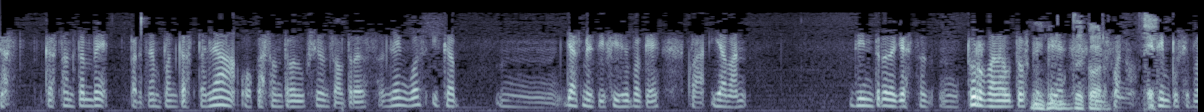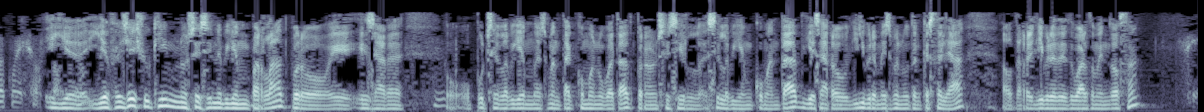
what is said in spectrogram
que, que estan també, per exemple, en castellà, o que són traduccions d'altres llengües, i que mm, ja és més difícil perquè, clar, ja van dintre d'aquesta mm, turba d'autors que, que d'acord. doncs, bueno, és impossible conèixer els I, eh, I afegeixo aquí, no sé si n'havíem parlat, però eh, és ara, o, o potser l'havíem esmentat com a novetat, però no sé si l'havíem comentat, i és ara el llibre més venut en castellà, el darrer llibre d'Eduardo Mendoza. Sí,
